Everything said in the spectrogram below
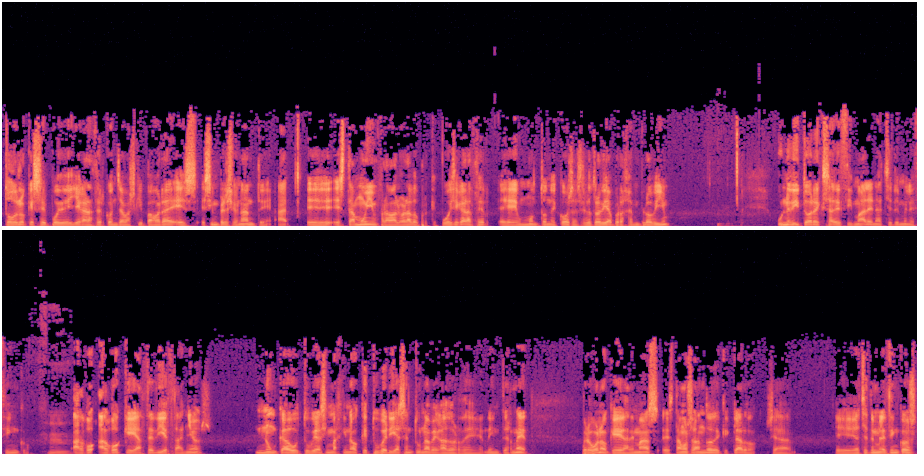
todo lo que se puede llegar a hacer con JavaScript ahora es, es impresionante. Ah, eh, está muy infravalorado porque puedes llegar a hacer un montón de cosas. El otro día, por ejemplo, vi un editor hexadecimal en HTML5. Hmm. Algo, algo que hace 10 años nunca te hubieras imaginado que tú verías en tu navegador de, Internet. Pero bueno, que además estamos hablando de que, claro, o sea, HTML5 eh,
